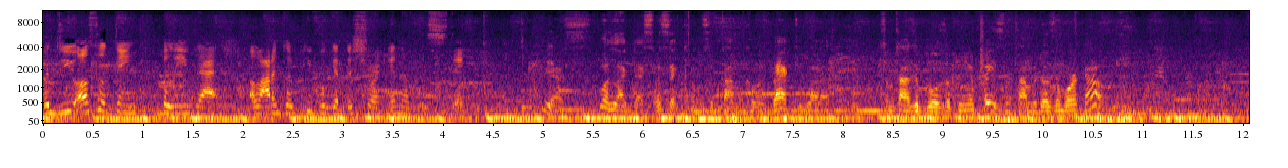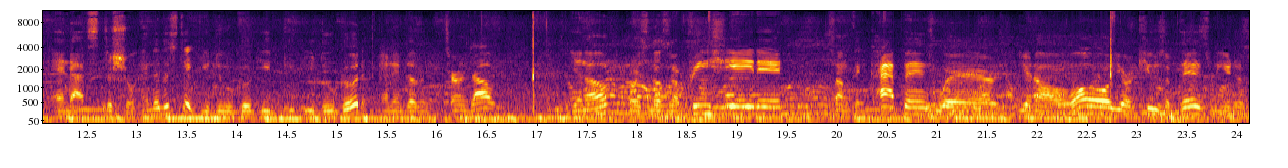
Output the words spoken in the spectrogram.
But do you also think, believe that a lot of good people get the short end of the stick? yes well like that I said comes sometimes it comes back to what I, sometimes it blows up in your face sometimes it doesn't work out and that's the short end of the stick you do good you, do- you do good and it doesn't turns out you know person doesn't appreciate it something happens where you know oh you're accused of this you're just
